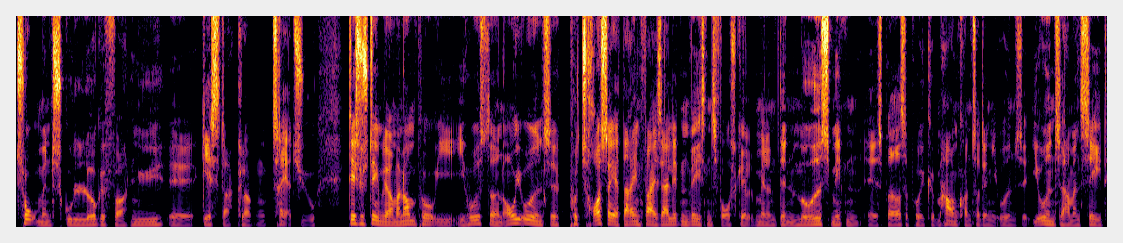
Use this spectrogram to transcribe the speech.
02, men skulle lukke for nye øh, gæster kl. 23. Det system laver man om på i, i hovedstaden og i Odense, på trods af, at der rent faktisk er lidt en væsensforskel mellem den måde, smitten øh, spreder sig på i København kontra den i Odense. I Odense har man set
